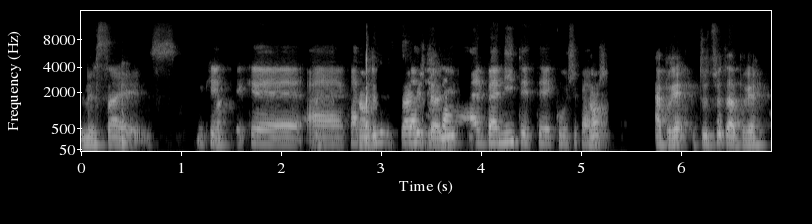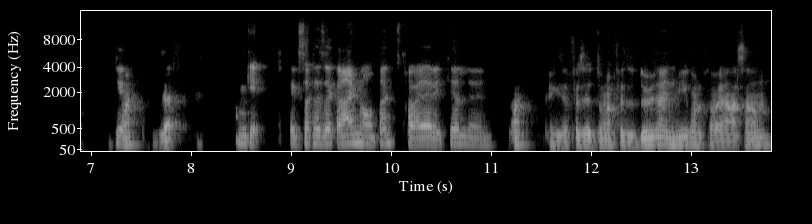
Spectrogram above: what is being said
2016. OK. Fait que, euh, quand en 2016, j'étais allé. À Albanie, tu étais coaché par Michel? Après, tout de suite après. OK. Ouais, exact. OK. Fait que ça faisait quand même longtemps que tu travaillais avec elle. Euh. Oui, ça faisait, ça faisait deux ans et demi qu'on travaillait ensemble.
